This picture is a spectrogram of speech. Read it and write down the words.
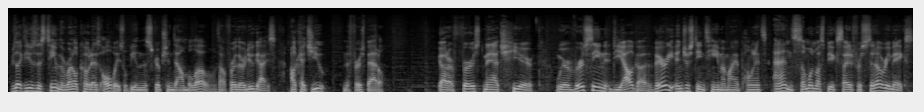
If you'd like to use this team, the rental code, as always, will be in the description down below. Without further ado, guys, I'll catch you in the first battle. Got our first match here. We're versing Dialga, very interesting team on my opponent's and Someone must be excited for Sinnoh remakes.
